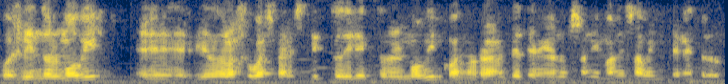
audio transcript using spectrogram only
pues viendo el móvil, viendo la subasta en estricto directo en el móvil cuando realmente tenían los animales a 20 metros.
